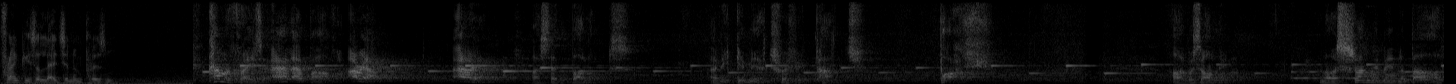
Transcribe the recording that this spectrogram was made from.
Frankie's a legend in prison. Come on, Fraser, out that bath. Hurry up. Hurry up. I said bollocks. And he gave me a terrific punch. Bosh. I was on him. And I slung him in the bath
